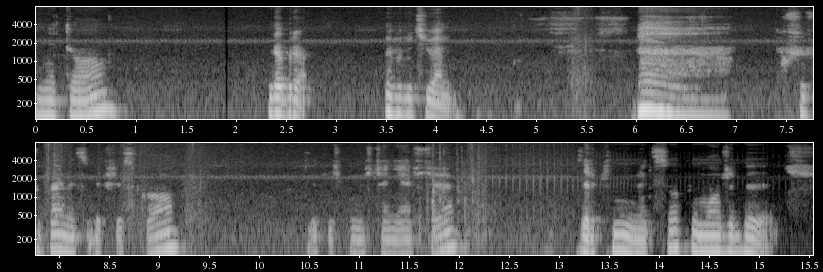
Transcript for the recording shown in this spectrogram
Nie to. Dobra. Wróciłem. Przeszukajmy sobie wszystko. Jakieś pomieszczenie jeszcze. Zerknijmy, co tu może być.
